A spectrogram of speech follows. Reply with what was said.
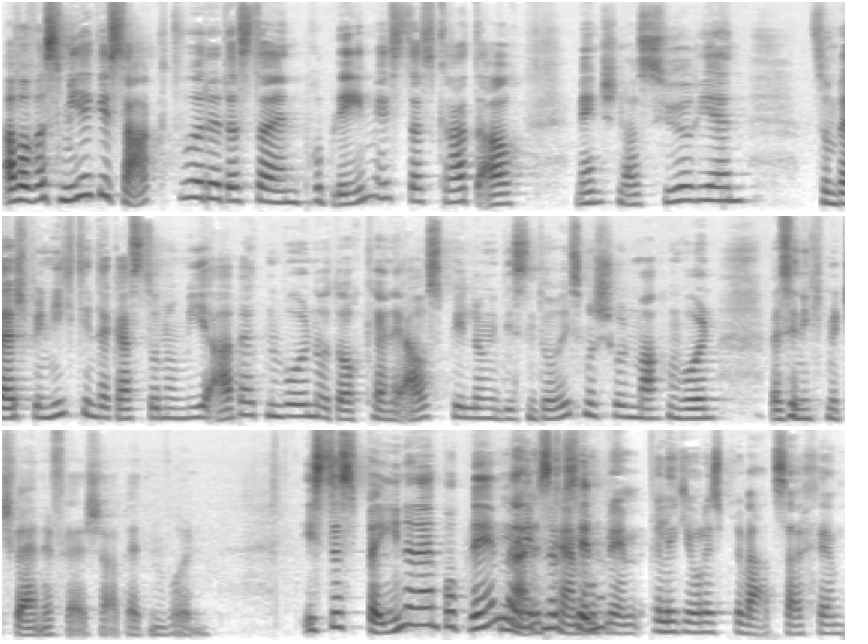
Aber was mir gesagt wurde, dass da ein Problem ist, dass gerade auch Menschen aus Syrien zum Beispiel nicht in der Gastronomie arbeiten wollen oder auch keine Ausbildung in diesen Tourismusschulen machen wollen, weil sie nicht mit Schweinefleisch arbeiten wollen. Ist das bei Ihnen ein Problem? Nein, das ist kein gesehen, Problem. Religion ist Privatsache.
